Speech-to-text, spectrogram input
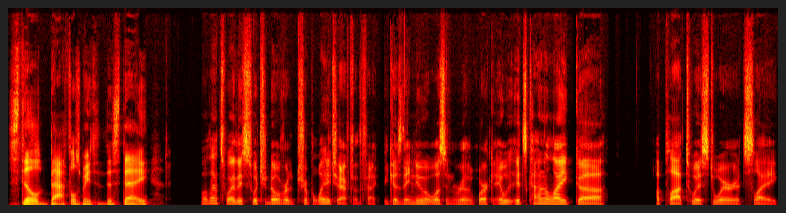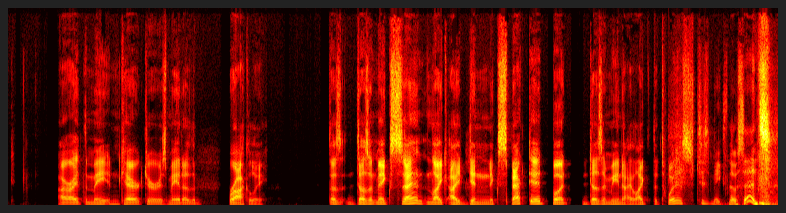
still baffles me to this day. Well, that's why they switched it over to Triple H after the fact because they knew it wasn't really working. It, it's kind of like uh, a plot twist where it's like, all right, the main character is made out of broccoli. Does doesn't make sense. Like I didn't expect it, but doesn't mean I like the twist. It just makes no sense.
